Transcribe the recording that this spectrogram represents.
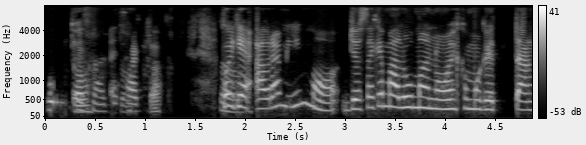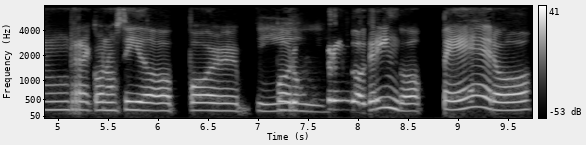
punto. Exacto. Exacto. So, Porque ahora mismo, yo sé que Maluma no es como que tan reconocido por, por un gringo gringo, pero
